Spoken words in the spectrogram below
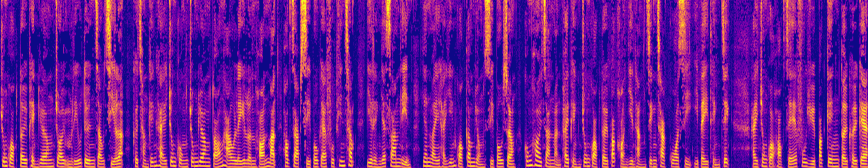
中國對平壤再唔了斷就迟啦。佢曾經系中共中央黨校理論刊物《學習時報》嘅副編輯。二零一三年，因為喺英國《金融時報》上公開。市民批评中国对北韩现行政策过时而被停职，喺中国学者呼吁北京对佢嘅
